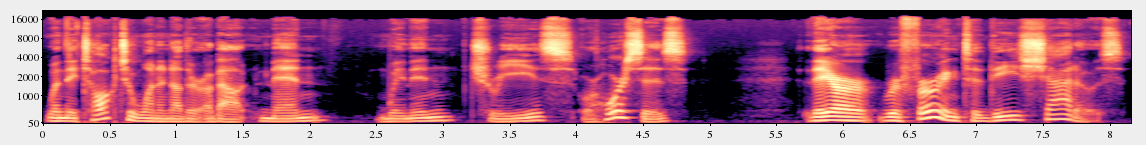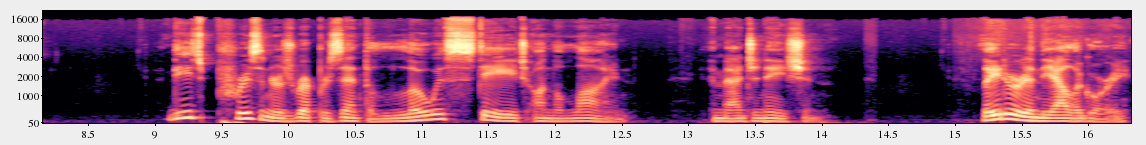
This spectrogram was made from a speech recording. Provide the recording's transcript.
When they talk to one another about men, women, trees, or horses, they are referring to these shadows. These prisoners represent the lowest stage on the line imagination. Later in the allegory,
